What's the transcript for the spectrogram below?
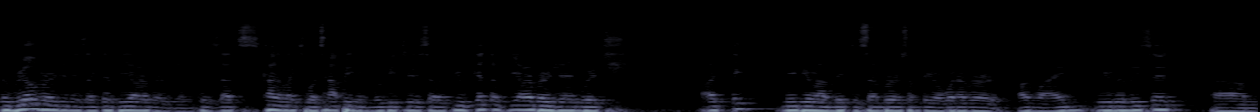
the real version is like the VR version because that's kind of like what's happening in the movie too. So if you get the VR version, which I think maybe around mid December or something or whenever online we release it, um,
